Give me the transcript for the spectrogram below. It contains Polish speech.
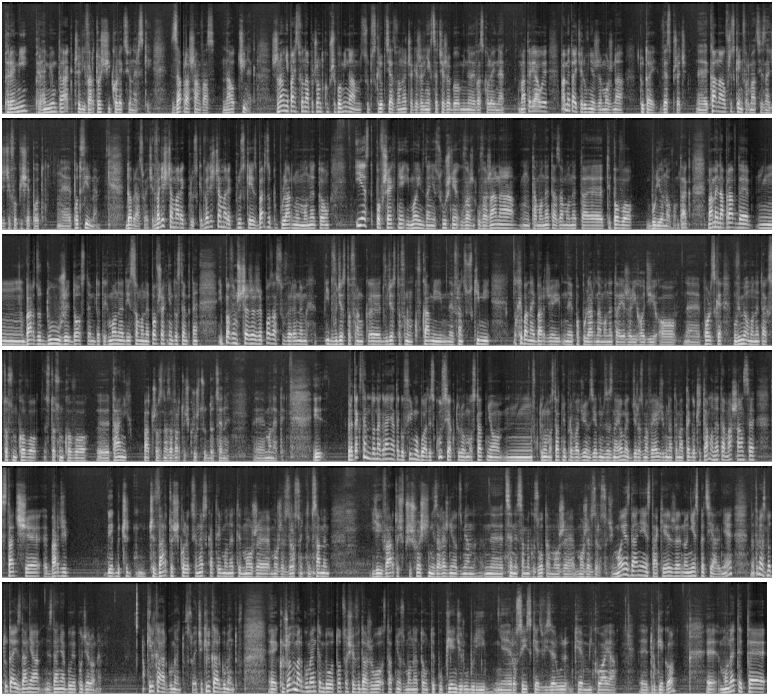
premii, premium, tak, czyli wartości kolekcjonerskiej. Zapraszam Was na odcinek. Szanowni Państwo, na początku przypominam, subskrypcja, dzwoneczek, jeżeli nie chcecie, żeby ominęły Was kolejne materiały. Pamiętajcie również, że można tutaj wesprzeć e, kanał. Wszystkie informacje znajdziecie w opisie pod, e, pod filmem. Dobra, słuchajcie, 20 marek pruskie. 20 marek pruskie jest bardzo popularną monetą i jest powszechnie i moim zdaniem słusznie uważ, uważana ta moneta za monetę typowo bulionową, tak? Mamy naprawdę mm, bardzo duży dostęp do tych monet, są one powszechnie dostępne i powiem szczerze, że poza suwerenem i 20, frank, 20 frankówkami e, francuskimi, to chyba najbardziej e, popularna moneta, jeżeli chodzi o e, Polskę. Mówimy o monetach stosunkowo, stosunkowo tanich, patrząc na zawartość kruszcu do ceny monety. Pretekstem do nagrania tego filmu była dyskusja, którą ostatnio, mm, w którą ostatnio prowadziłem z jednym ze znajomych, gdzie rozmawialiśmy na temat tego, czy ta moneta ma szansę stać się bardziej jakby czy, czy wartość kolekcjonerska tej monety może, może wzrosnąć tym samym jej wartość w przyszłości, niezależnie od zmian ceny samego złota, może, może wzrosnąć. Moje zdanie jest takie, że no niespecjalnie, natomiast no tutaj zdania, zdania były podzielone. Kilka argumentów, słuchajcie, kilka argumentów. E, Kluczowym argumentem było to, co się wydarzyło ostatnio z monetą typu 5 rubli e, rosyjskie z wizerunkiem Mikołaja e, II. Monety te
